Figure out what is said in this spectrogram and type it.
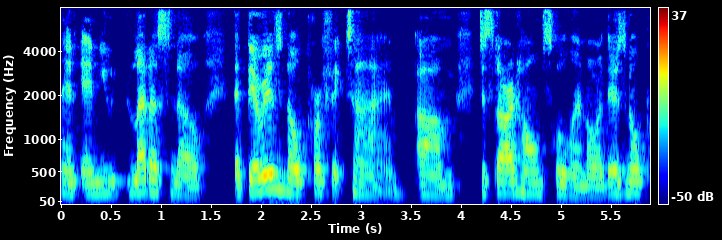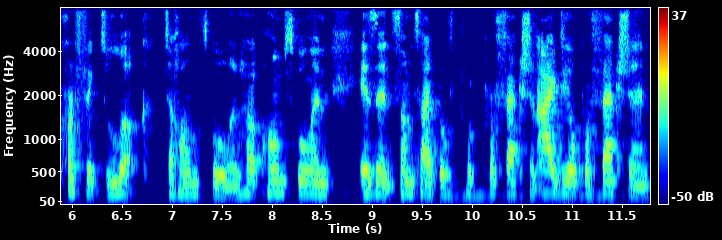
and, and you let us know that there is no perfect time um, to start homeschooling or there's no perfect look to homeschooling. Homeschooling isn't some type of perfection, ideal perfection.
